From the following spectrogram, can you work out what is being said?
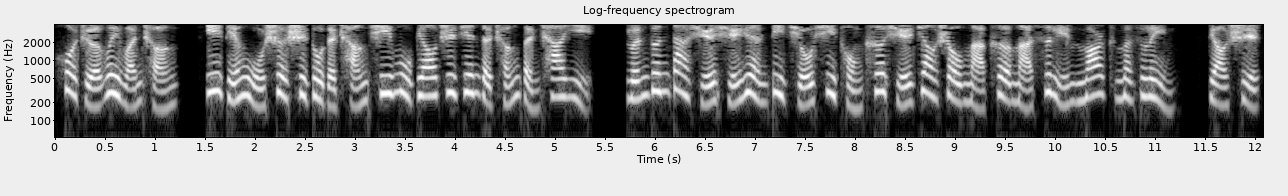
或者未完成。一点五摄氏度的长期目标之间的成本差异。伦敦大学学院地球系统科学教授马克·马斯林 （Mark Maslin） 表示，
